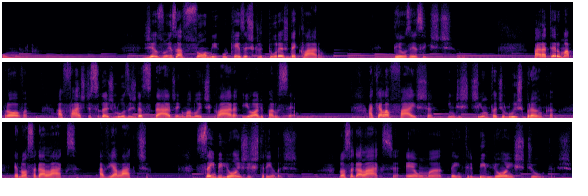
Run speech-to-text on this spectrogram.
o mundo. Jesus assume o que as Escrituras declaram: Deus existe. Para ter uma prova, afaste-se das luzes da cidade em uma noite clara e olhe para o céu. Aquela faixa indistinta de luz branca é nossa galáxia, a Via Láctea. 100 bilhões de estrelas. Nossa galáxia é uma dentre bilhões de outras.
